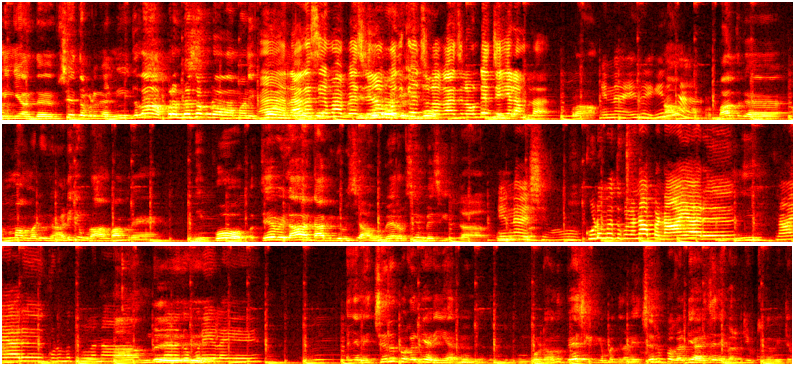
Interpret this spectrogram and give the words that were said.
நீங்க அந்த விஷயத்தை விடுங்க. நீ இதெல்லாம் அப்புறம் பேசக்கூடாதாம்மா நீ. ரகசியமா பேசினா ஒதுக்கி போ. காய்ச்சல உண்டே செய்யலாம்ல. என்ன இது என்ன? பாத்துக்க அம்மா மாதிரி உன்னை அடிக்க கூடாதுன்னு பாக்குறேன். நீ போ இப்ப தேவையில்லாத டாபிக் வச்சு அவங்க வேற விஷயம் பேசிக்கிட்டு இருக்கா? என்ன விஷயம்? குடும்பத்துக்குள்ளனா? அப்ப நான் யாரு? நான் யாரு? குடும்பத்துக்குள்ளனா? எனக்கு புரியலையே. ஐயா நீ செருப்பை கழட்டி அடிங்க யாருன்னு உங்கள்ட்ட வந்து பேசிக்கிட்டு இருக்கேன் பார்த்தீங்களா நீ செருப்பை கழட்டி அடிச்சு நீ விரட்டி விட்டுருக்க வீட்டை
